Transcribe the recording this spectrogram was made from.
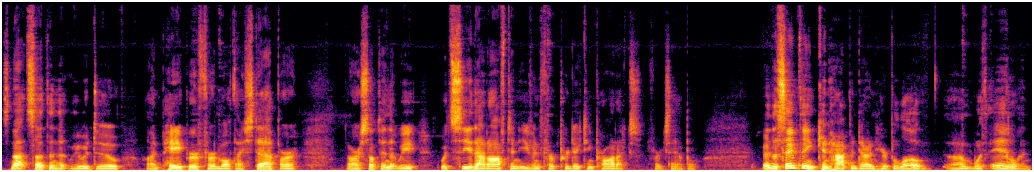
It's not something that we would do on paper for multi-step or, or something that we would see that often even for predicting products, for example. And the same thing can happen down here below um, with aniline.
